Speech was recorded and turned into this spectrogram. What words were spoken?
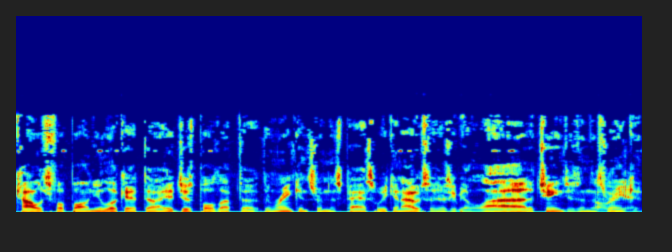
college football and you look at, uh, I just pulled up the the rankings from this past week, and obviously there's going to be a lot of changes in this Oh, yeah.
